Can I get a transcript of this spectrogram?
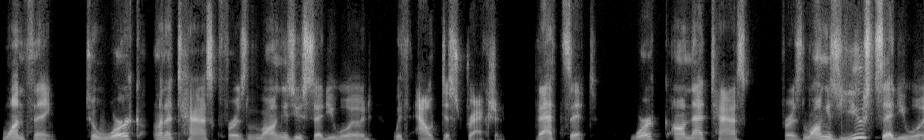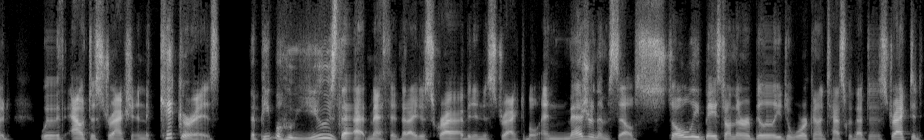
one thing to work on a task for as long as you said you would without distraction. That's it. Work on that task for as long as you said you would without distraction. And the kicker is the people who use that method that I described in Indistractable and measure themselves solely based on their ability to work on a task without distracted,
